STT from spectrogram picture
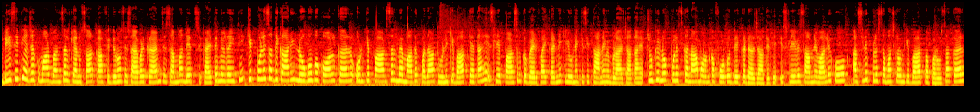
डीसीपी अजय कुमार बंसल के अनुसार काफ़ी दिनों से साइबर क्राइम से संबंधित शिकायतें मिल रही थी कि पुलिस अधिकारी लोगों को कॉल कर उनके पार्सल में मादक पदार्थ होने की बात कहता है, इसलिए पार्सल को वेरीफाई करने के लिए उन्हें किसी थाने में बुलाया जाता है, क्योंकि लोग पुलिस का नाम और उनका फ़ोटो देख डर जाते थे, इसलिए वे सामने वाले को असली पुलिस समझ उनकी बात पर भरोसा कर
